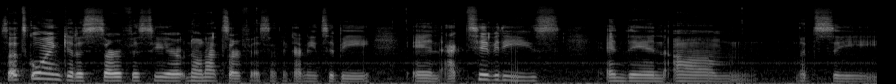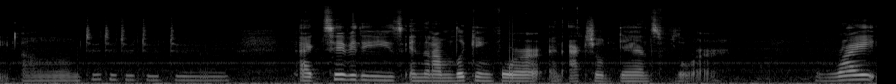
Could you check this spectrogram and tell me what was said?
So let's go and get a surface here. No, not surface. I think I need to be in activities and then um, let's see um, do, do, do, do, do. Activities and then I'm looking for an actual dance floor. Right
